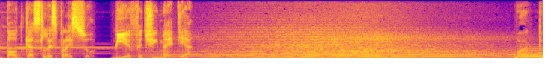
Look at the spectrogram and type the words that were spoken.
podcast L'Espresso, BFC Media. What the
